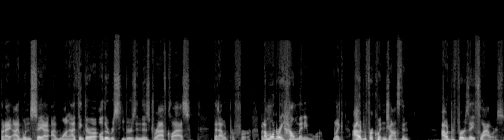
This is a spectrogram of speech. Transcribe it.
But I, I wouldn't say I, I want. I think there are other receivers in this draft class that I would prefer. But I'm wondering how many more. Like I would prefer Quentin Johnston. I would prefer Zay Flowers.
